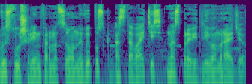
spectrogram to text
Вы слушали информационный выпуск. Оставайтесь на справедливом радио.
